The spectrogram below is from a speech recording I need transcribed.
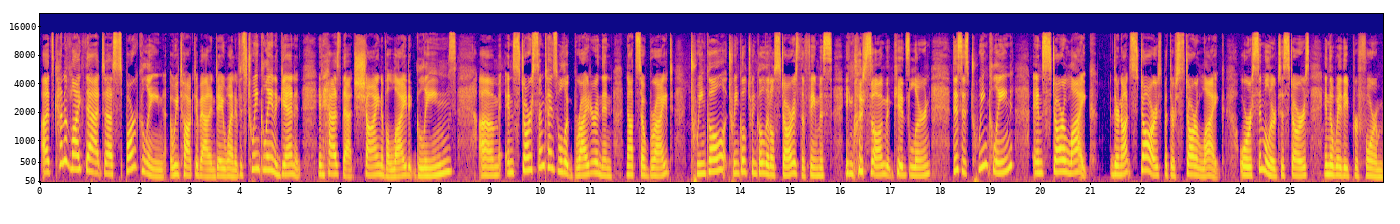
uh, it's kind of like that uh, sparkling we talked about in day one. If it's twinkling, again, it, it has that shine of a light, it gleams. Um, and stars sometimes will look brighter and then not so bright. Twinkle, Twinkle, Twinkle Little Star is the famous English song that kids learn. This is twinkling and star like they're not stars, but they're star like or similar to stars in the way they perform.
